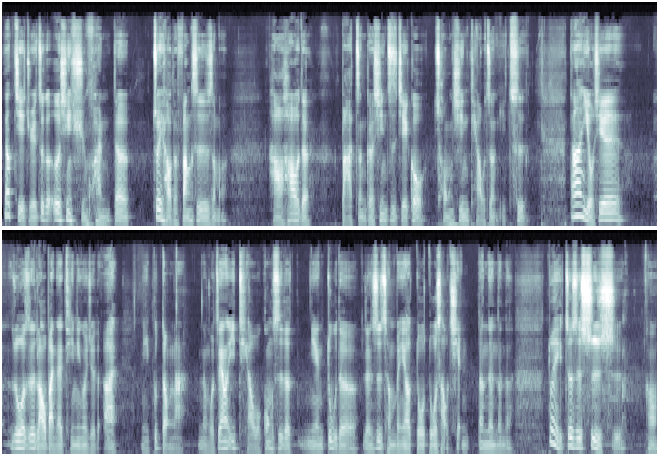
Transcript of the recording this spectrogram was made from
要解决这个恶性循环的。最好的方式是什么？好好的把整个薪资结构重新调整一次。当然，有些如果是老板在听，你会觉得，哎，你不懂啦。那我这样一调，我公司的年度的人事成本要多多少钱？等等等等。对，这是事实。哦，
